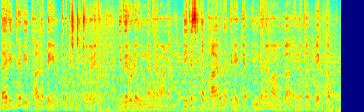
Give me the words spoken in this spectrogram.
ദരിദ്ര വിഭാഗത്തെയും പ്രതിഷ്ഠിച്ചു കഴിഞ്ഞു. ഇവരുടെ ഉന്നമനമാണ് വികസിത ഭാരതത്തിലേക്ക് ഇന്ധനമാവുക എന്നത് വ്യക്തം.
